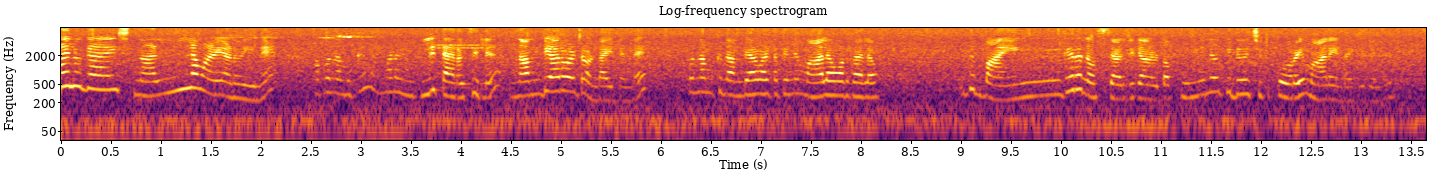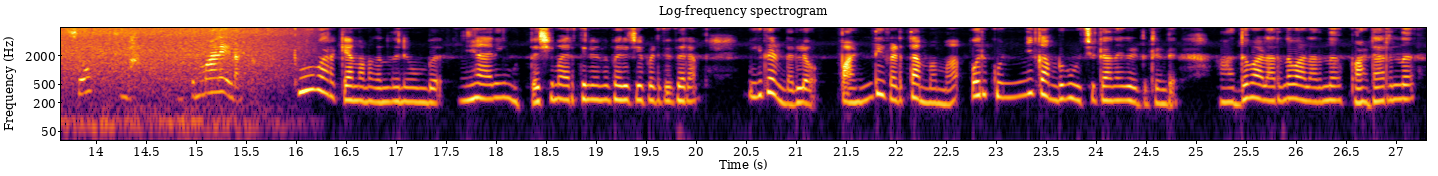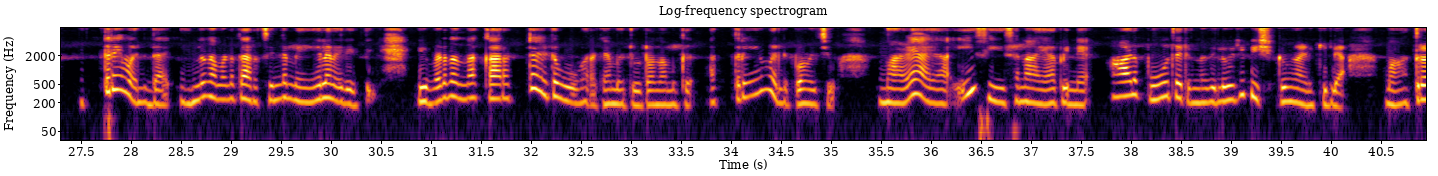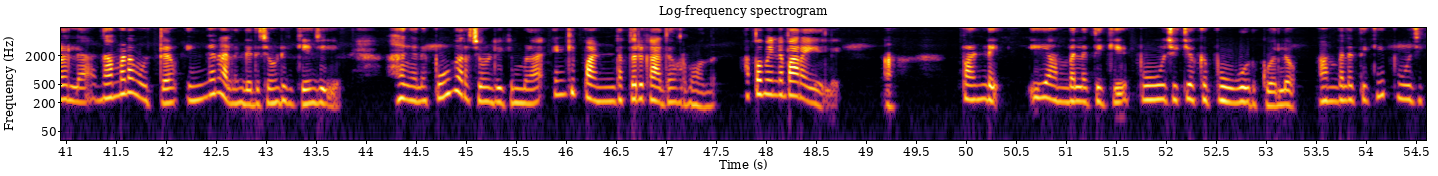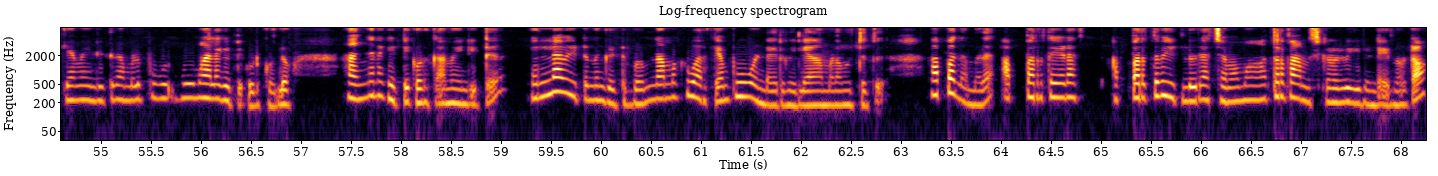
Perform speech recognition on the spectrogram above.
Hello guys നല്ല മഴയാണ് പെയ്യുന്നത് അപ്പോൾ നമുക്ക് നമ്മുടെ വീട്ടിൽ ടെറസിൽ നമ്പ്യാർ വട്ടം ഉണ്ടായിട്ടുണ്ട്. അപ്പോൾ നമുക്ക് നമ്പ്യാർ വട്ടത്തിന്റെ മാല ഓർത്താലോ? ഇത് ഭയങ്കര നൊസ്റ്റാൾജിക്കാണ് കേട്ടോ. കുഞ്ഞിനൊക്കെ ഇത് വെച്ചിട്ട് കുറേ മാല ഉണ്ടാക്കിയിട്ടുണ്ട്. സോ മാല ഉണ്ടാക്കാം. പൂ വറയ്ക്കാൻ തുടങ്ങുന്നതിന് മുമ്പ് ഞാൻ ഈ മുത്തശ്ശി മരത്തിനെ ഒന്ന് പരിചയപ്പെടുത്തി തരാം. ഇതുണ്ടല്ലോ പണ്ട് ഇവിടുത്തെ അമ്മമ്മ ഒരു കുഞ്ഞു കമ്പ് കുഴിച്ചിട്ടാന്ന് കേട്ടിട്ടുണ്ട്. അത് വളർന്ന് വളർന്ന് പടർന്ന് ഇത്രയും വലുതായി. ഇന്ന് നമ്മുടെ ടെറസിന്റെ മേലെ വരെ എത്തി. ഇവിടെ നിന്നാൽ കറക്റ്റായിട്ട് പൂ പറിക്കാൻ പറ്റൂ കേട്ടോ നമുക്ക്. അത്രയും വലിപ്പം വെച്ചു. മഴയായ ഈ സീസണായാൽ പിന്നെ ആൾ പൂ തരുന്നതിൽ ഒരു പിശുക്കും കാണിക്കില്ല. മാത്രമല്ല നമ്മുടെ മുറ്റം ഇങ്ങനെ അലങ്കരിച്ചുകൊണ്ടിരിക്കുകയും ചെയ്യും. അങ്ങനെ പൂ പറിച്ചുകൊണ്ടിരിക്കുമ്പോഴാണ് എനിക്ക് പണ്ടത്തെ ഒരു കഥ ഓർമ്മ വന്ന്. അപ്പം പിന്നെ പറയല്ലേ? ആ പണ്ടേ ഈ അമ്പലത്തിക്ക് പൂജയ്ക്കൊക്കെ പൂ കൊടുക്കുമല്ലോ അമ്പലത്തിക്ക് പൂജിക്കാൻ വേണ്ടിയിട്ട് നമ്മൾ പൂ പൂമാല കെട്ടിക്കൊടുക്കുമല്ലോ അങ്ങനെ കെട്ടിക്കൊടുക്കാൻ വേണ്ടിയിട്ട് എല്ലാ വീട്ടിൽ നിന്നും കിട്ടുമ്പോഴും നമുക്ക് പറിക്കാൻ പൂവുണ്ടായിരുന്നില്ല നമ്മുടെ മുറ്റത്ത്. അപ്പം നമ്മൾ അപ്പുറത്തേടെ അപ്പുറത്തെ വീട്ടിലൊരു അച്ഛമ്മ മാത്രം താമസിക്കുന്ന ഒരു വീടുണ്ടായിരുന്നു കേട്ടോ.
